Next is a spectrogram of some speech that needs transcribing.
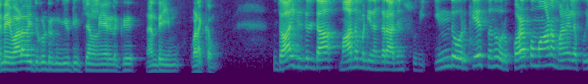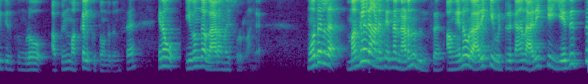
என்னை வாழ வைத்துக் கொண்டிருக்கும் யூடியூப் சேனல் நேயர்களுக்கு நன்றியும் வணக்கம். ஜாய் கிசில்டா மாதம்பட்டி ரங்கராஜன் ஸ்ருதி இந்த ஒரு கேஸ் வந்து ஒரு குழப்பமான மனநில போயிட்டு இருக்குங்களோ அப்படின்னு மக்களுக்கு தோணுதுங்க சார் ஏன்னா இவங்க வேற மாதிரி சொல்றாங்க. முதல்ல மகளிர் ஆணையத்தில் என்ன நடந்ததுங்க சார்? அவங்க என்ன ஒரு அறிக்கை விட்டுருக்காங்க? அந்த அறிக்கையை எதிர்த்து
